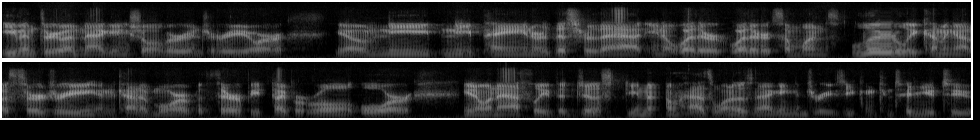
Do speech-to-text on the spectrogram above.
even through a nagging shoulder injury or, you know knee knee pain or this or that you know whether whether someone's literally coming out of surgery and kind of more of a therapy type of role or you know an athlete that just you know has one of those nagging injuries you can continue to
